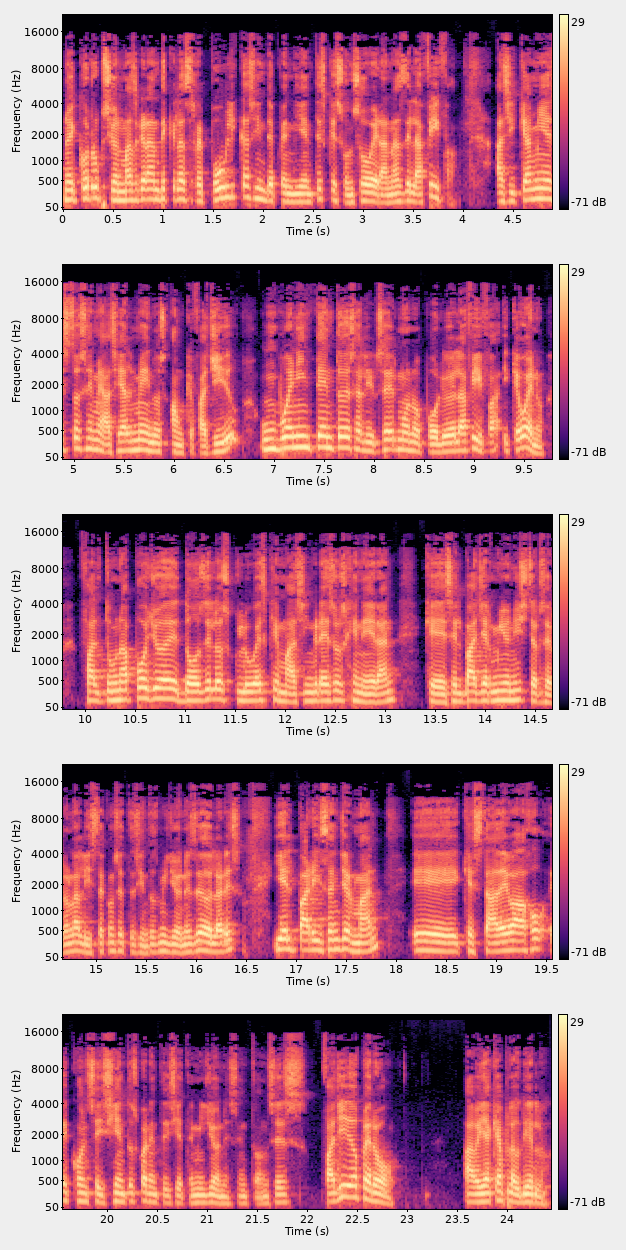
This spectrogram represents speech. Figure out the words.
no hay corrupción más grande que las repúblicas independientes que son soberanas de la FIFA. Así que a mí esto se me hace al menos, aunque fallido, un buen intento de salirse del monopolio de la FIFA, y que bueno, faltó un apoyo de dos de los clubes clubes que más ingresos generan, que es el Bayern Múnich, tercero en la lista con 700 millones de dólares, y el Paris Saint-Germain, eh, que está debajo eh, con 647 millones. Entonces, fallido, pero había que aplaudirlo.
